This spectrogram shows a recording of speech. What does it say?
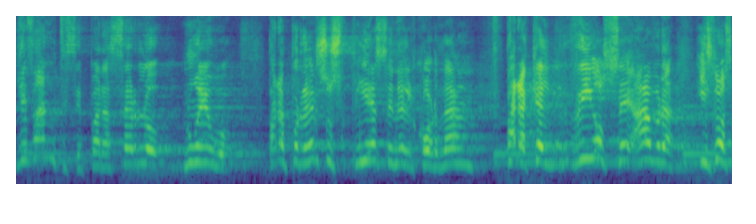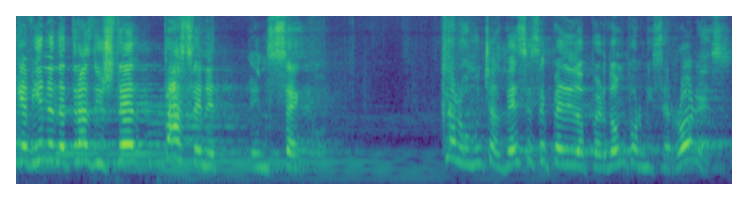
Levántese para hacerlo nuevo, para poner sus pies en el Jordán, para que el río se abra y los que vienen detrás de usted pasen en seco. Claro, muchas veces he pedido perdón por mis errores,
